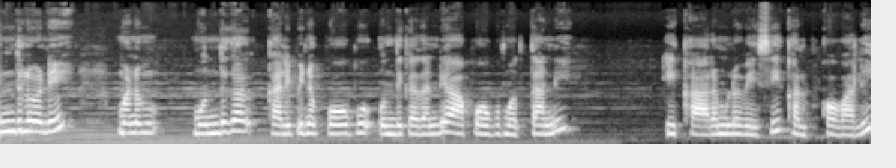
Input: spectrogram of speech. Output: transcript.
ఇందులోనే మనం ముందుగా కలిపిన పోపు ఉంది కదండి ఆ పోపు మొత్తాన్ని ఈ కారంలో వేసి కలుపుకోవాలి.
